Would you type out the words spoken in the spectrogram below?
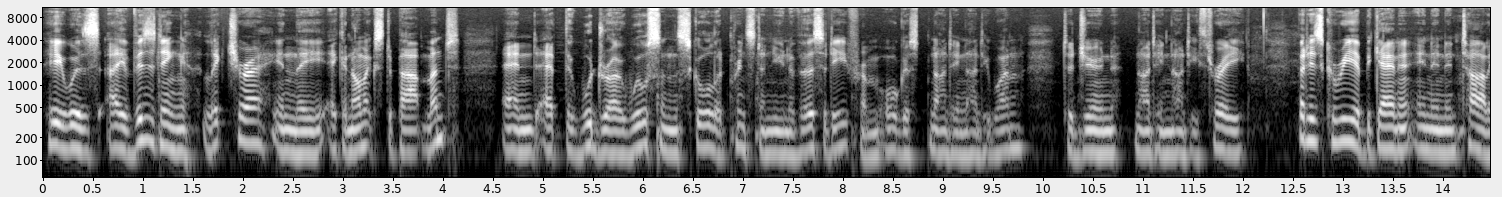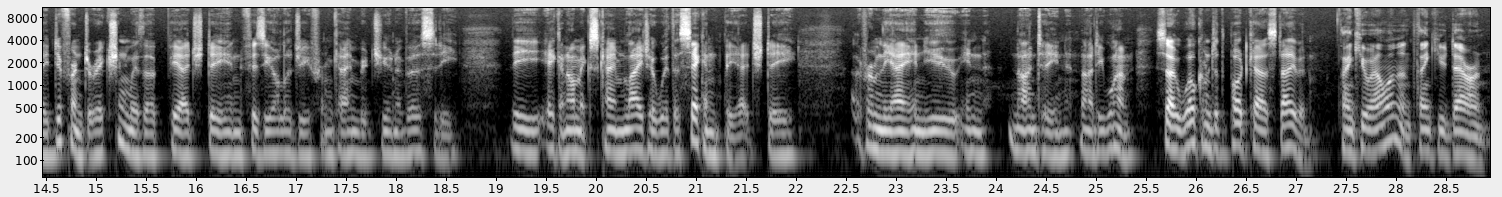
He was a visiting lecturer in the Economics Department and at the Woodrow Wilson School at Princeton University from August 1991 to June 1993. But his career began in an entirely different direction with a PhD in physiology from Cambridge University. The economics came later with a second PhD uh, from the ANU in 1991. So, welcome to the podcast, David. Thank you, Allan, and thank you, Darren.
